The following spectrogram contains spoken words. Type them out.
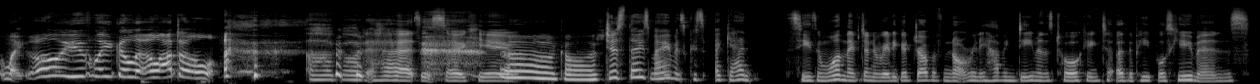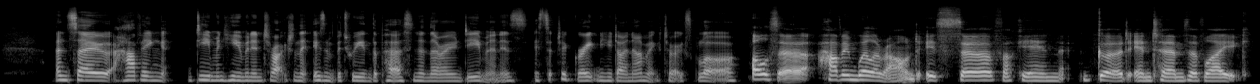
Like oh, he's like a little adult. oh god, it hurts. It's so cute. oh god. Just those moments, because again, season one, they've done a really good job of not really having demons talking to other people's humans. And so having demon human interaction that isn't between the person and their own demon is is such a great new dynamic to explore. Also, having Will around is so fucking good in terms of like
